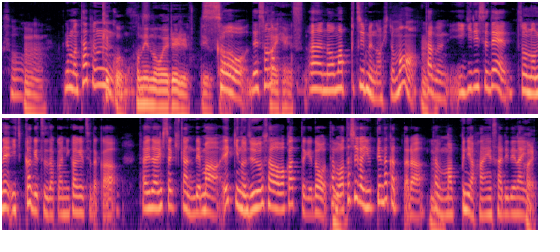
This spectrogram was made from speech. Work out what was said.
そう。うん。でも多分、結構骨の折れるっていうか。そう。で、そのあの、マップチームの人も、うん多分、イギリスで、そのね、1ヶ月だか2ヶ月だか、滞在した期間で、まあ、駅の重要さは分かったけど、多分私が言ってなかったら、うん多分マップには反映されてない。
